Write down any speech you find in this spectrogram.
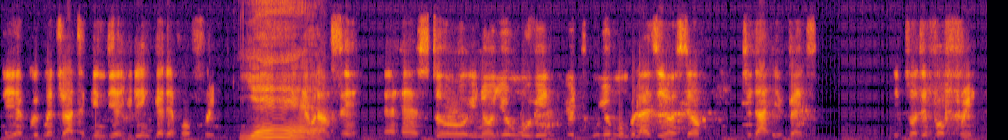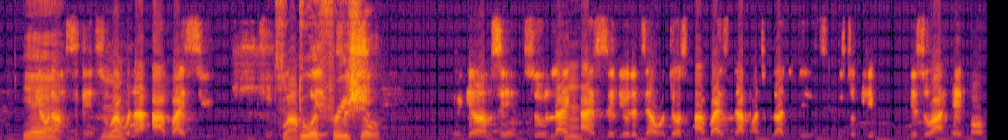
the equipment you are taking there, you didn't get it for free. You Yeah. get what I'm saying? uh So you know, you moving, you you mobilizing yourself to that event. It wasn't for free. Yeah. You get what. I'm saying? So why Mm. would I advise you to, To do a play free show. You get what I'm saying? So like Mm. I said, the only thing I would just advise that particular DJ is, is to keep his or her head up,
